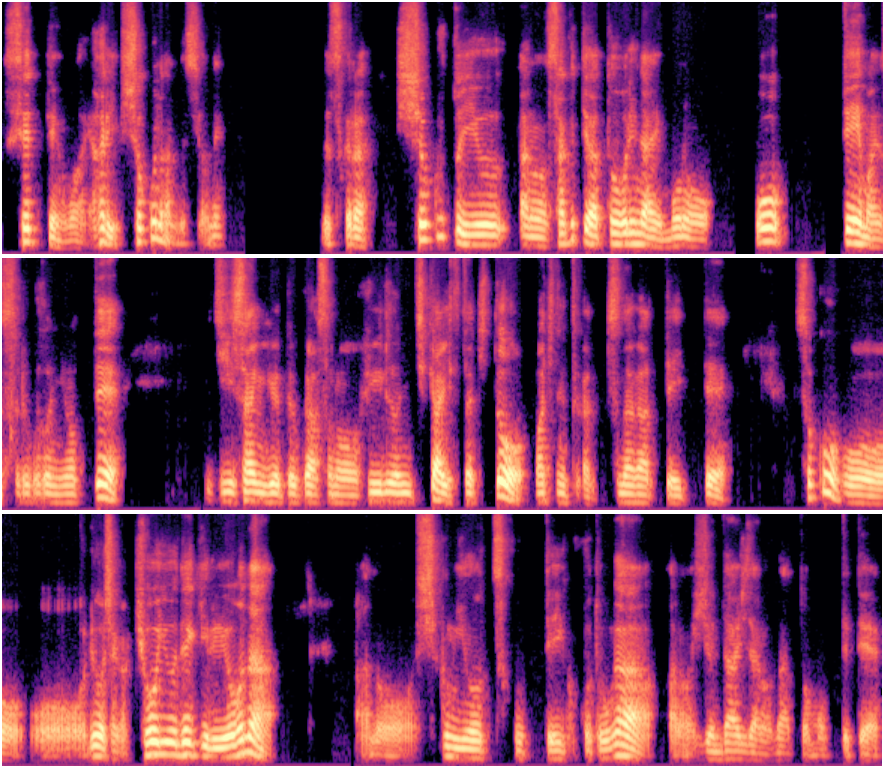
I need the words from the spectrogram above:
接点はやはり食なんですよね。ですから、試食というあの避けては通りないものをテーマにすることによって、一次産業というか、そのフィールドに近い人たちと町の人がつながっていって、そこをこう両者が共有できるようなあの仕組みを作っていくことがあの非常に大事だろうなと思ってて、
